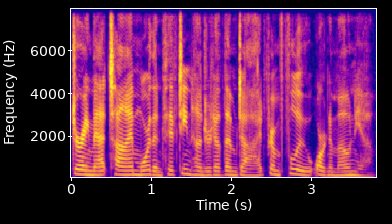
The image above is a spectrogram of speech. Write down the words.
During that time, more than 1,500 of them died from flu or pneumonia.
